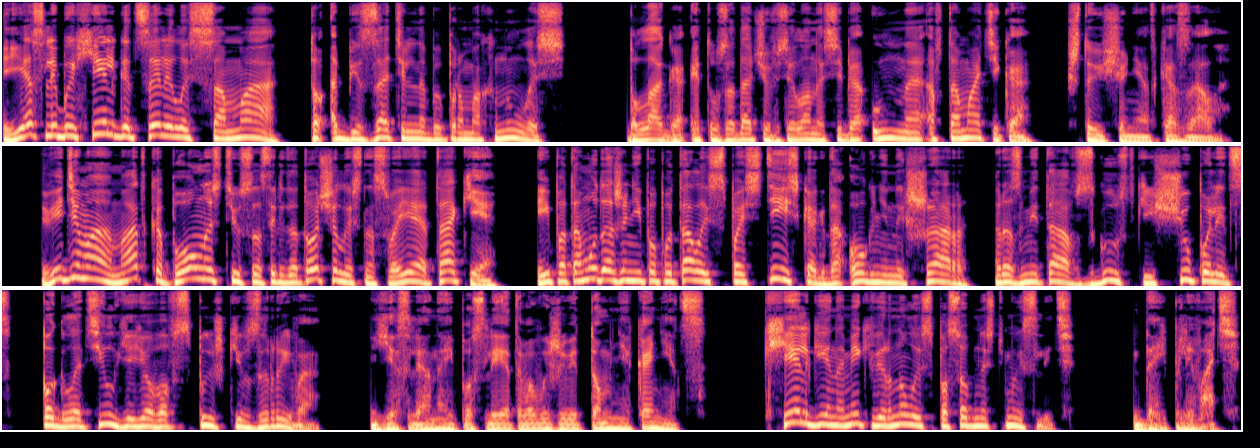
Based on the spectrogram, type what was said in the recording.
Если бы Хельга целилась сама, то обязательно бы промахнулась. Благо, эту задачу взяла на себя умная автоматика, что еще не отказала. Видимо, матка полностью сосредоточилась на своей атаке и потому даже не попыталась спастись, когда огненный шар, разметав сгустки щупалец, поглотил ее во вспышке взрыва. Если она и после этого выживет, то мне конец. К Хельге на миг вернулась способность мыслить. Да и плевать.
